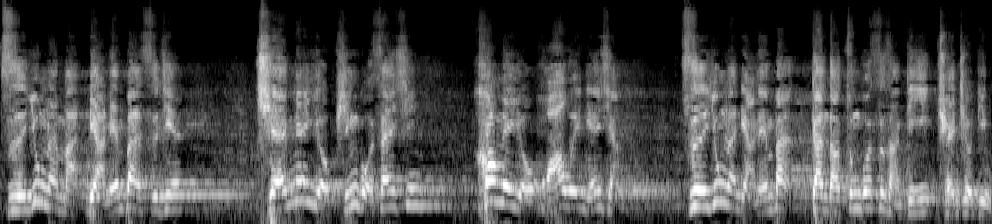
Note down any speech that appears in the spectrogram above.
只用了满两年半时间，前面有苹果、三星，后面有华为、联想，只用了两年半干到中国市场第一，全球第五。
